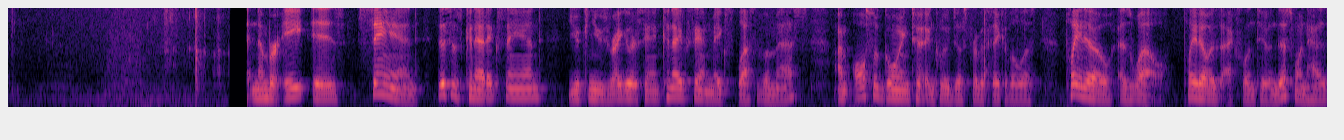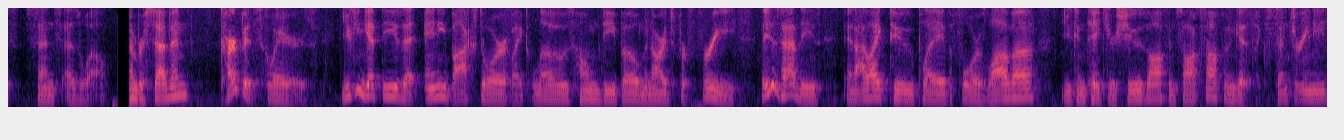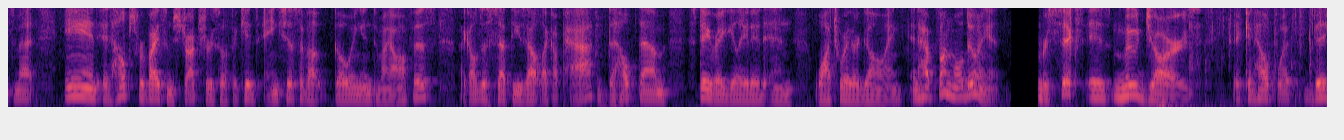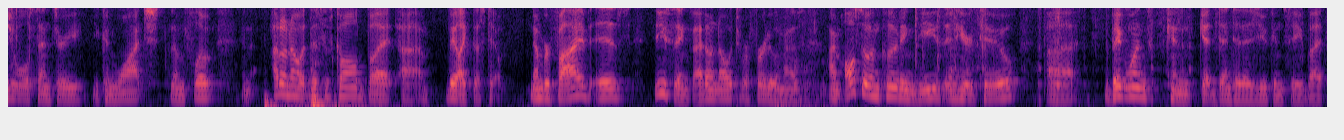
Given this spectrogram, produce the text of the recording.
Number eight is sand. This is kinetic sand. You can use regular sand. Kinetic sand makes less of a mess. I'm also going to include, just for the sake of the list, Play Doh as well. Play-Doh is excellent too, and this one has sense as well. Number seven, carpet squares. You can get these at any box store like Lowe's, Home Depot, Menards for free. They just have these, and I like to play The Floor is Lava. You can take your shoes off and socks off and get like sensory needs met. And it helps provide some structure. So if a kid's anxious about going into my office, like I'll just set these out like a path to help them stay regulated and watch where they're going, and have fun while doing it. Number six is mood jars. It can help with visual sensory. You can watch them float. And I don't know what this is called, but uh, they like this too. Number five is these things. I don't know what to refer to them as. I'm also including these in here too. Uh, the big ones can get dented, as you can see, but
